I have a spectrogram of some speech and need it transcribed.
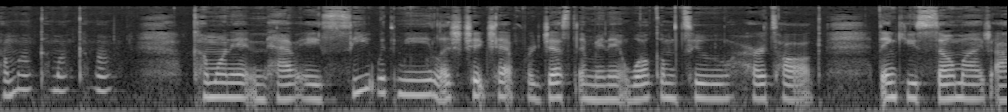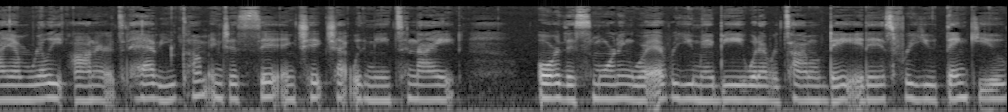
Come on, come on, come on. Come on in and have a seat with me. Let's chit chat for just a minute. Welcome to Her Talk. Thank you so much. I am really honored to have you come and just sit and chit chat with me tonight or this morning, wherever you may be, whatever time of day it is for you. Thank you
